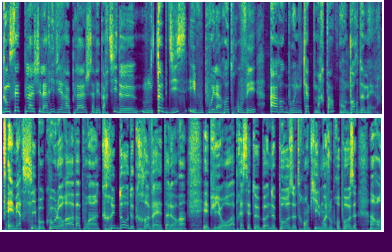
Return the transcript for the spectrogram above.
Donc cette plage, c'est la rivière à plage, ça fait partie de mon top 10 et vous pouvez la retrouver à Roquebrune Cap Martin en bord de mer. Et merci beaucoup Laura, va pour un cru de crevettes alors. Hein. Et puis oh, après cette bonne pause tranquille, moi je vous propose un rendez-vous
